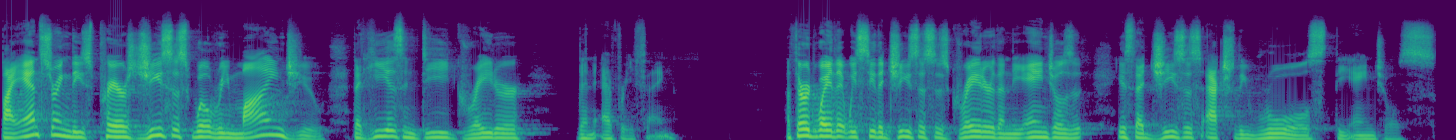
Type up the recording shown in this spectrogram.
By answering these prayers, Jesus will remind you that He is indeed greater than everything. A third way that we see that Jesus is greater than the angels is that Jesus actually rules the angels.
